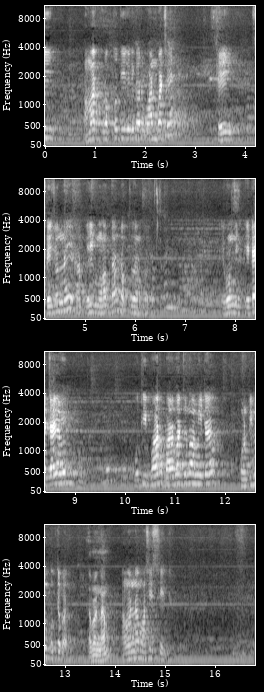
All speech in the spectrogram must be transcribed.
আমার রক্ত দিয়ে যদি কারও প্রাণ বাঁচে সেই সেই জন্যই এই মহাদান রক্তদান করে। এবং এটা চাই আমি প্রতিবার বারবার জন্য আমি এটা কন্টিনিউ করতে পারি। আমার নাম? আমার নাম আশিস সিট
